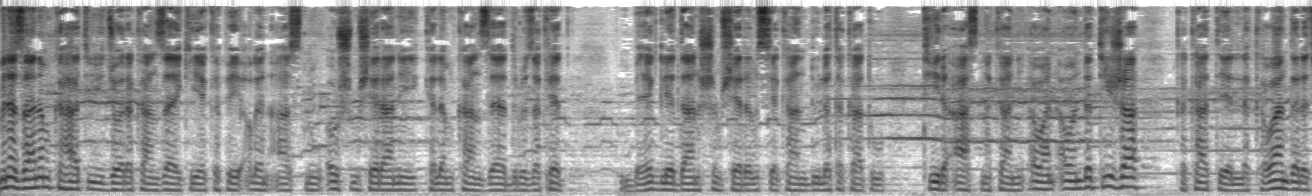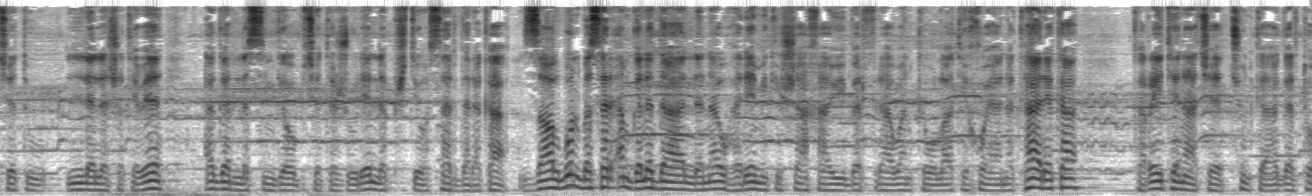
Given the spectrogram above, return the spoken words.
منەزانم کە هاتی جۆرە کانزایەکیە کە پێی ئەڵێن ئاسن و ئەو شمشێرانەی کە لەم کانزایە دروزەکرێت بە یەک لێدان شمشێرە مسیەکان دوولە تەکات و تیرە ئاسنەکانی ئەوان ئەوەندە تیژە کە کاتێ لە کەوان دەرەچێت و لە لەشەکەوێ ئەگەر لە سنگەوە بچێتە ژوورێ لە پشتیەوە سەر دەرەکە زاڵبوون بەسەر ئەم گەلەدا لە ناو هەرێمێکی شاخاوی بەرفراوان کە وڵاتی خۆیانە کارێکە کە ڕێی تێناچێت چونکە ئەگەر تۆ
